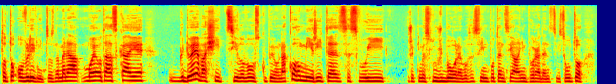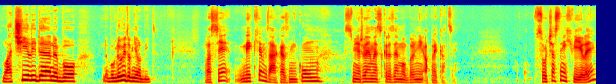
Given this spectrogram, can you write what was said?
toto ovlivní. To znamená, moje otázka je, kdo je vaší cílovou skupinou, na koho míříte se svojí, řekněme, službou nebo se svým potenciálním poradenstvím. Jsou to mladší lidé nebo, nebo kdo by to měl být? Vlastně my k těm zákazníkům směřujeme skrze mobilní aplikaci. V současné chvíli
